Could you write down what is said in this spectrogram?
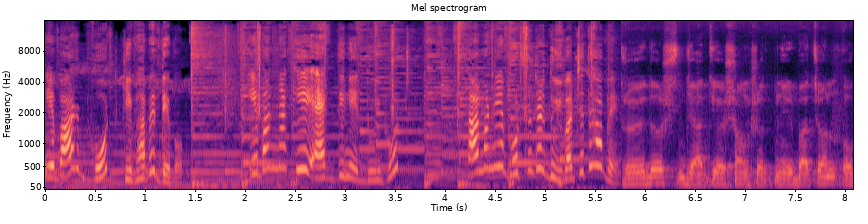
এবার ভোট কীভাবে দেব? এবার নাকি একদিনে দুই ভোট? তার মানে ভোট সেন্টার দুইবার যেতে হবে? ত্রয়োদশ জাতীয় সংসদ নির্বাচন ও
